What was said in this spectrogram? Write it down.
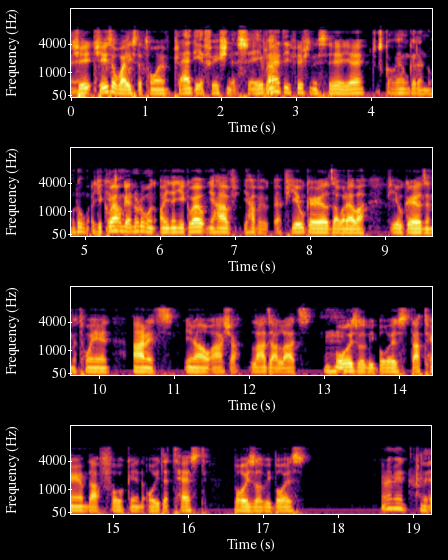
She she's a waste of time. Plenty of fish in the sea, Plenty of fish in the sea, yeah. just go out and get another one. Or you go out and get another one, and then you go out and you have you have a, a few girls or whatever, a few girls in between, and it's you know, Asha, lads are lads, Mhm. boys will be boys. That term that fucking I detest. Boys will be boys. You know what I mean? Yeah.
